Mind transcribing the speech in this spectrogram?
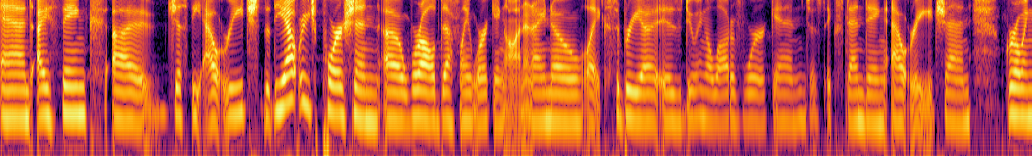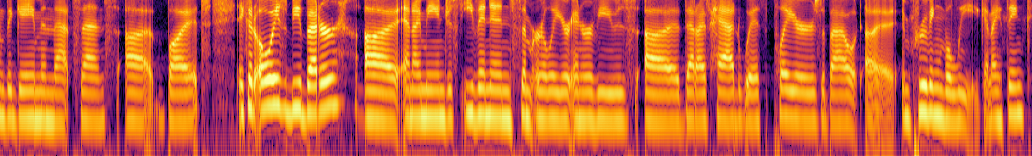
And I think uh, just the outreach, the, the outreach portion, uh, we're all definitely working on. And I know like Subria is doing a lot of work in just extending outreach and growing the game in that sense. Uh, but it could always be better. Uh, and I mean, just even in some earlier interviews uh, that I've had with players about uh, improving the league. And I think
